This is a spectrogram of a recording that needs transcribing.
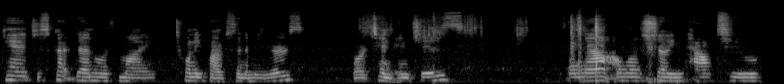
Okay I just got done with my 25 centimeters or 10 inches. And now I want to show you how to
